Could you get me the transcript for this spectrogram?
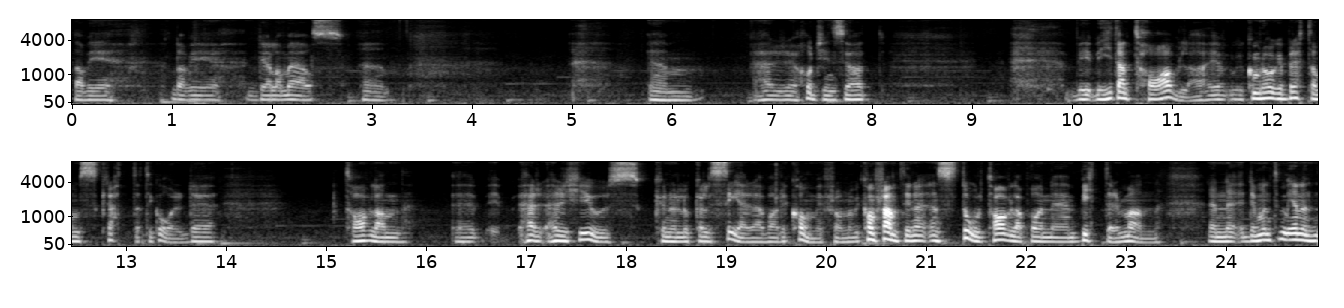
Där vi, där vi delar med oss. Um, um, herr Hodgins, jag... Vi, vi hittade en tavla. Jag kommer ihåg att jag berättade om skrattet igår. Det, tavlan... Eh, herr, herr Hughes kunde lokalisera var det kom ifrån. Och vi kom fram till en, en stor tavla på en, en bitter man. En, det var inte mer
